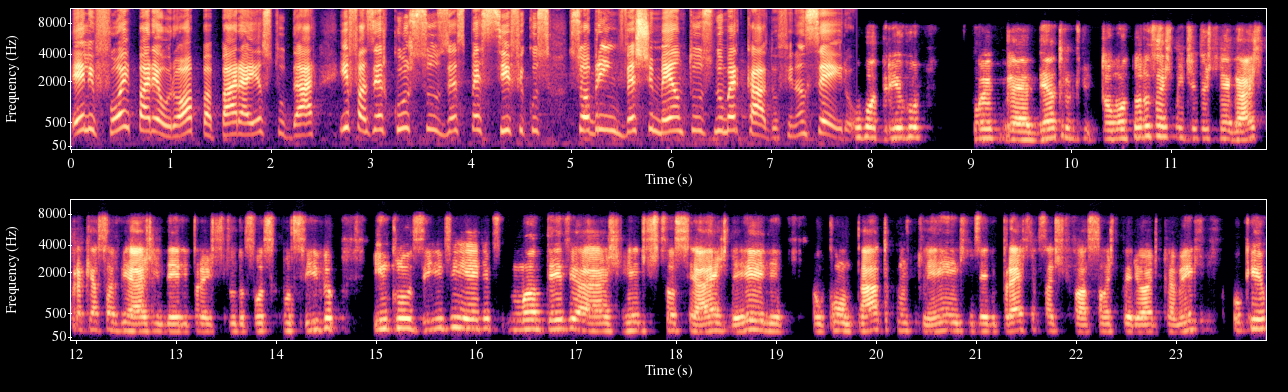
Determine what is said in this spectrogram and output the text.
ele foi para a Europa para estudar e fazer cursos específicos sobre investimentos no mercado financeiro. O Rodrigo foi é, dentro de, tomou todas as medidas legais para que essa viagem dele para estudo fosse possível. Inclusive, ele manteve as redes sociais dele, o contato com os clientes, ele presta satisfações periodicamente, o que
